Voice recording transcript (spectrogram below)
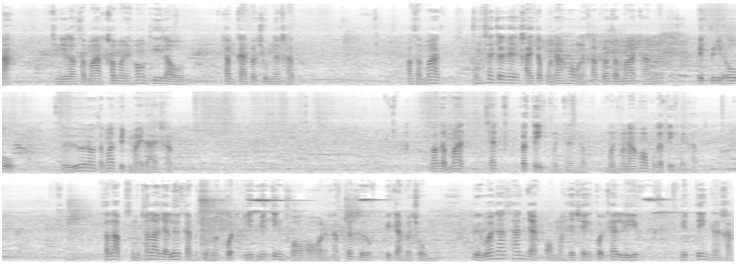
อะ ทีนี้เราสามารถเข้ามาในห้องที่เราทำการประชุมนะครับ เราสามารถฟังก์ชันก็คล้ายๆกับหัวหน้าห้องเลยครับ เราสามารถทั้งปิดวิดีโอ หรือเราสามารถปิดไมค์ได้ครับ เราสามารถแชทปกติเหมือนกันครับ เหมือนหัวหน้าห้องปกติเลยครับสำหรับสมมติถ้าเราจะเลิกการประชุมแล้วกด eat meeting for all นะครับ ก็คือปิดการประชุม หรือว่าถ้าท่านอยากออกมาเฉยๆกดแค่ leave meeting นะครับ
